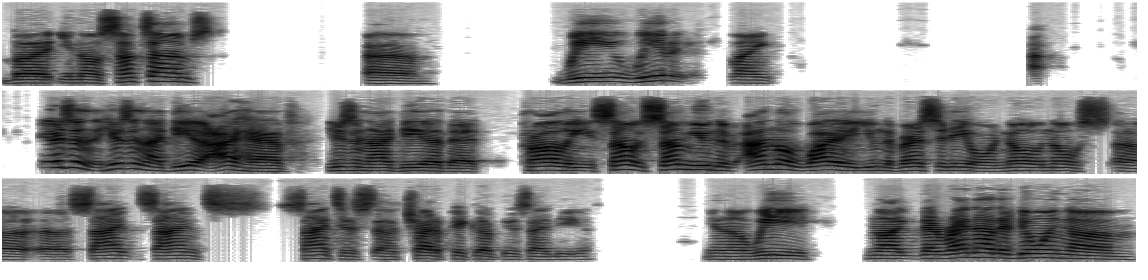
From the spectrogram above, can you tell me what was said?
but you know sometimes uh, we we like here's an here's an idea I have. Here's an idea that probably some some uni- I don't know why a university or no no uh, uh, science science scientists uh, try to pick up this idea. You know, we like they're right now they're doing um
